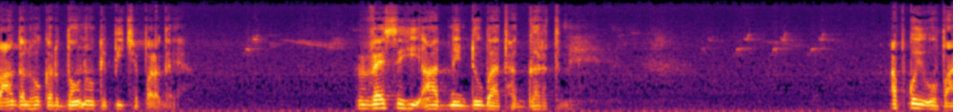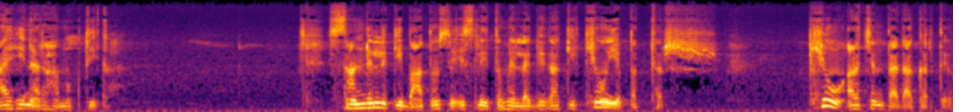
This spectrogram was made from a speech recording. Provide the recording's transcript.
पागल होकर दोनों के पीछे पड़ गया। वैसे ही आदमी डूबा था गर्त में। अब कोई उपाय ही न रहा मुक्ति का। सांडिल्य की बातों से इसलिए तुम्हें लगेगा कि क्यों ये पत्थर, क्यों अड़चन पैदा करते हो?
